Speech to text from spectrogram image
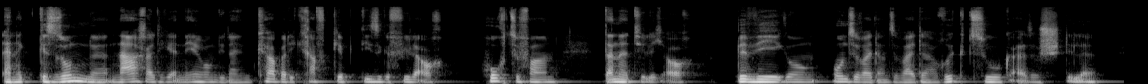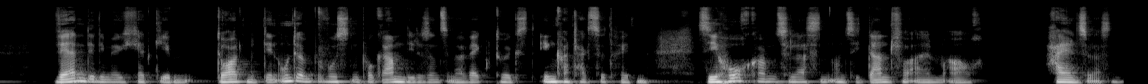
eine gesunde, nachhaltige Ernährung, die deinem Körper die Kraft gibt, diese Gefühle auch hochzufahren. Dann natürlich auch Bewegung und so weiter und so weiter, Rückzug, also Stille, werden dir die Möglichkeit geben, dort mit den unterbewussten Programmen, die du sonst immer wegdrückst, in Kontakt zu treten, sie hochkommen zu lassen und sie dann vor allem auch heilen zu lassen,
